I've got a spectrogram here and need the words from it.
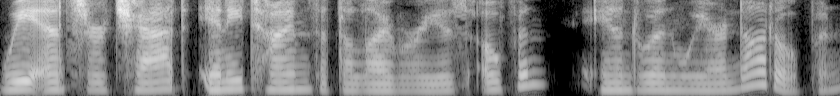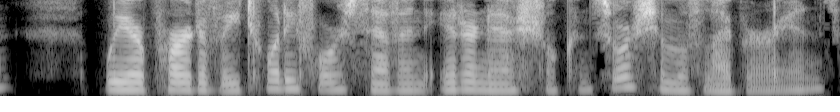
We answer chat anytime that the library is open and when we are not open we are part of a 24-7 international consortium of librarians,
